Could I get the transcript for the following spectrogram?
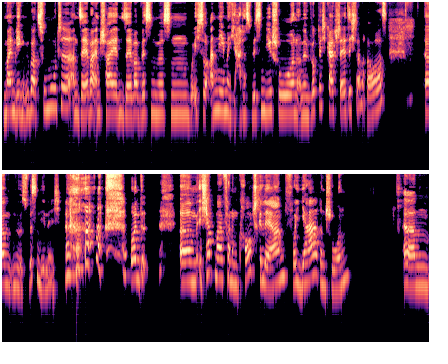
meinem Gegenüber zumute, an selber entscheiden, selber wissen müssen, wo ich so annehme, ja, das wissen die schon. Und in Wirklichkeit stellt sich dann raus, ähm, das wissen die nicht. und ähm, ich habe mal von einem Coach gelernt, vor Jahren schon, ähm,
